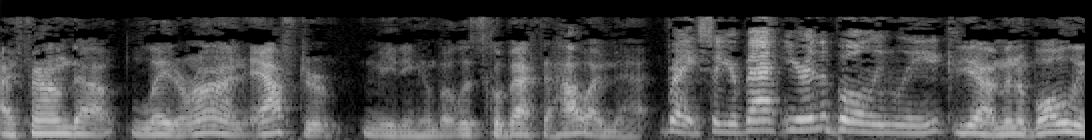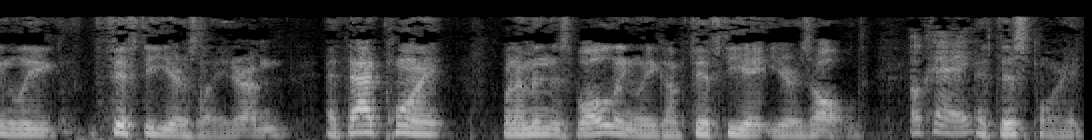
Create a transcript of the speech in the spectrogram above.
I found out later on after meeting him, but let's go back to how I met. Right. So you're back. You're in the bowling league. Yeah, I'm in a bowling league 50 years later. I'm at that point when I'm in this bowling league, I'm 58 years old Okay. at this point,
